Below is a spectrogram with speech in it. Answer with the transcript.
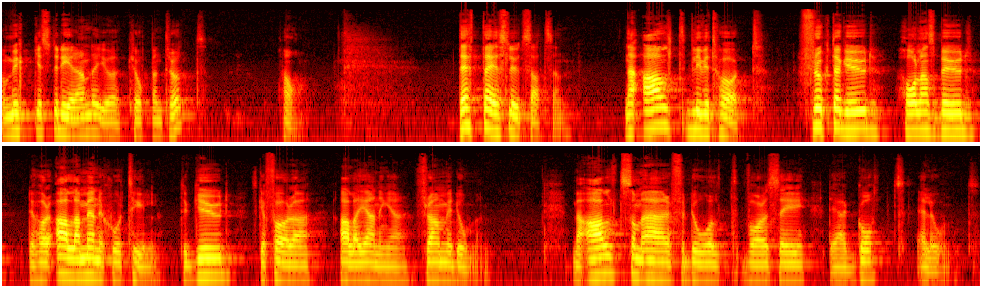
Och mycket studerande gör kroppen trött. Ja. Detta är slutsatsen. När allt blivit hört, frukta Gud, håll hans bud, det hör alla människor till. Till Gud ska föra alla gärningar fram i domen. Med allt som är fördolt, vare sig det är gott eller ont.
